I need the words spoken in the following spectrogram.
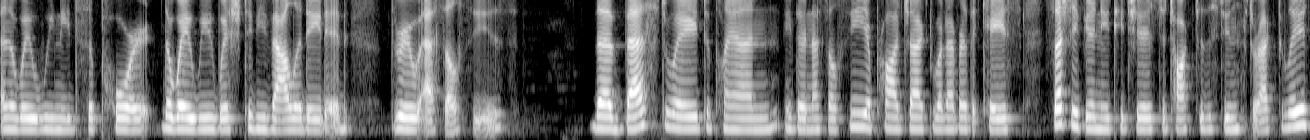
and the way we need support the way we wish to be validated through slcs the best way to plan either an SLC, a project, whatever the case, especially if you're a new teacher, is to talk to the students directly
